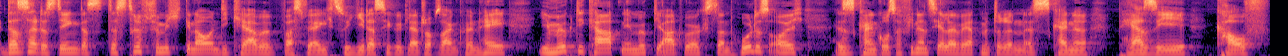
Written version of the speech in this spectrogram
das ist halt das Ding, das, das trifft für mich genau in die Kerbe, was wir eigentlich zu jeder Secret Lair Drop sagen können. Hey, ihr mögt die Karten, ihr mögt die Artworks, dann holt es euch. Es ist kein großer finanzieller Wert mit drin. Es ist keine per se Kauf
